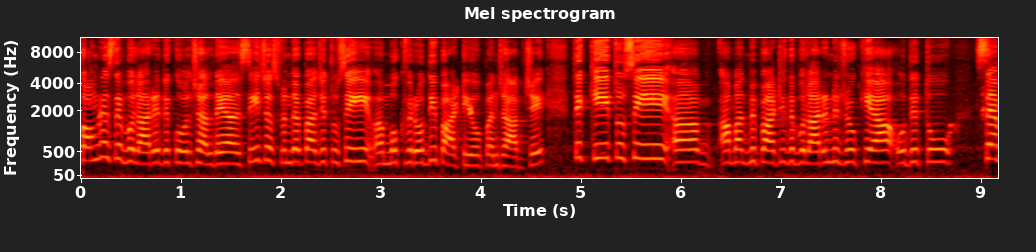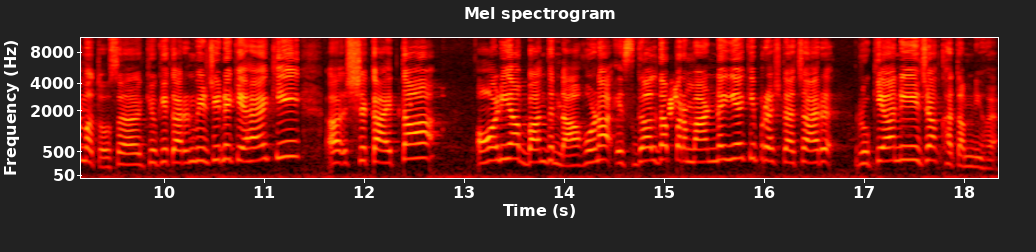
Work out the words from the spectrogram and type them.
ਕਾਂਗਰਸ ਦੇ ਬੁਲਾਰੇ ਦੇ ਕੋਲ ਚੱਲਦੇ ਆ ਅਸੀਂ। ਜਸਵਿੰਦਰ ਪਾਜੀ ਤੁਸੀਂ ਮੁੱਖ ਵਿਰੋਧੀ ਪਾਰਟੀ ਹੋ ਪੰਜਾਬ 'ਚ। ਤੇ ਕੀ ਤੁਸੀਂ ਆਮ ਆਦਮੀ ਪਾਰਟੀ ਦੇ ਬੁਲਾਰੇ ਨੇ ਜੋ ਕਿਹਾ ਉਹਦੇ ਤੋਂ ਸਹਿਮਤ ਹੋ ਕਿਉਂਕਿ ਕਰਨਵੀਰ ਜੀ ਨੇ ਕਿਹਾ ਹੈ ਕਿ ਸ਼ਿਕਾਇਤਾਂ ਆਉਣੀਆਂ ਬੰਦ ਨਾ ਹੋਣਾ ਇਸ ਗੱਲ ਦਾ ਪ੍ਰਮਾਣ ਨਹੀਂ ਹੈ ਕਿ ਭ੍ਰਸ਼ਟਾਚਾਰ ਰੁਕਿਆ ਨਹੀਂ ਜਾਂ ਖਤਮ ਨਹੀਂ ਹੋਇਆ।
